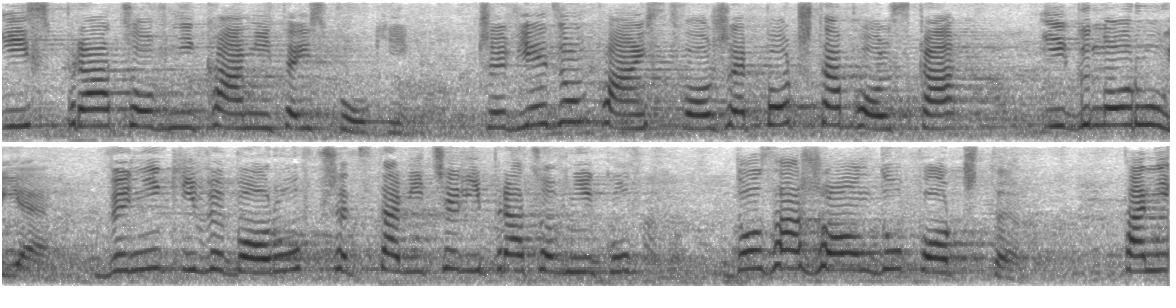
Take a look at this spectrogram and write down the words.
i z pracownikami tej spółki. Czy wiedzą Państwo, że Poczta Polska ignoruje wyniki wyborów przedstawicieli pracowników do zarządu poczty? Pani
